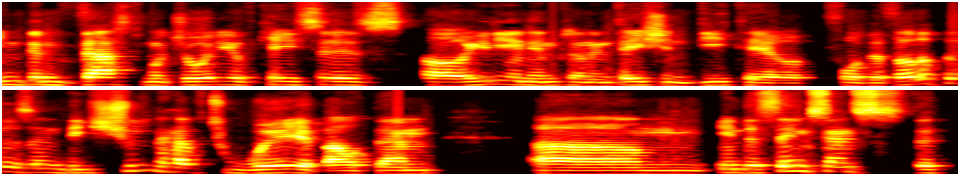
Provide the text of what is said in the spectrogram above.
in the vast majority of cases, are really an implementation detail for developers, and they shouldn't have to worry about them Um, in the same sense that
